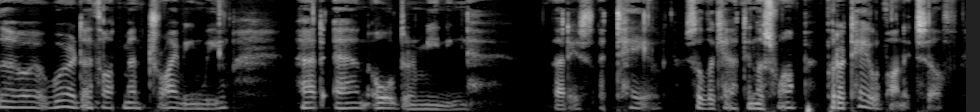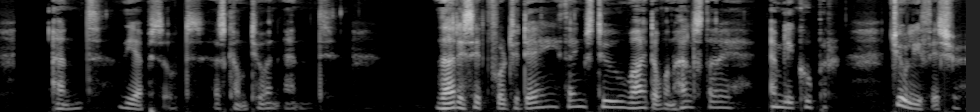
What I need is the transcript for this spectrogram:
the word I thought meant driving wheel had an older meaning, that is, a tail. So the cat in the swamp put a tail upon itself, and the episode has come to an end. That is it for today. Thanks to Vita von Helstare, Emily Cooper, Julie Fisher,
